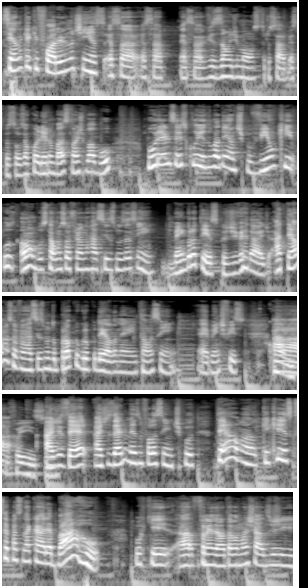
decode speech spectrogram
sendo que aqui fora ele não tinha essa, essa, essa visão de monstro, sabe? As pessoas acolheram bastante o Babu por ele ser excluído lá dentro. Tipo, viam que os, ambos estavam sofrendo racismos, assim, bem grotescos, de verdade. A Thelma sofreu racismo do próprio grupo dela, né? Então, assim, é bem difícil. Como a, que foi isso? A Gisele, a Gisele mesmo falou assim, tipo, Thelma, o que, que é isso que você passa na cara? É barro? Porque a frente dela tava manchada de,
